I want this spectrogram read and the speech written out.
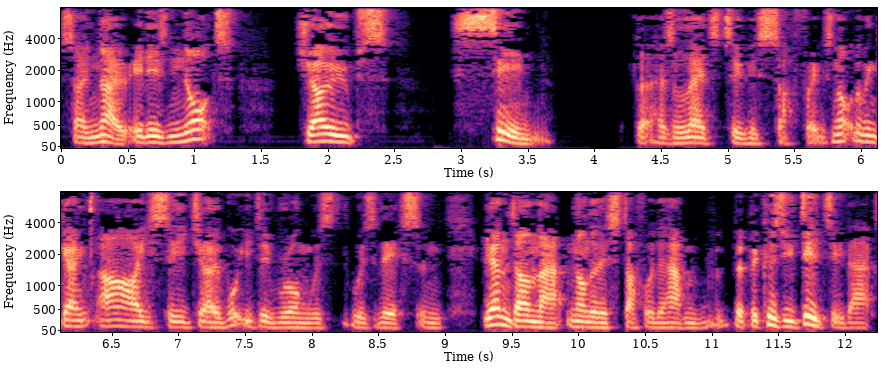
So no, it is not Job's sin that has led to his suffering. It's not we're going, ah, you see, Job, what you did wrong was, was this. And if you hadn't done that, none of this stuff would have happened. But because you did do that,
